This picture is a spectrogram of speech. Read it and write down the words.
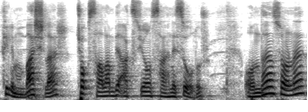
Film başlar, çok sağlam bir aksiyon sahnesi olur. Ondan sonra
